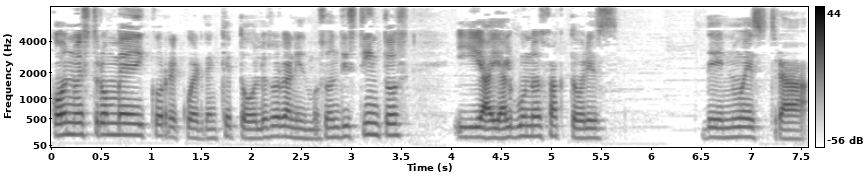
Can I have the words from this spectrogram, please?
con nuestro médico. Recuerden que todos los organismos son distintos y hay algunos factores de nuestra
